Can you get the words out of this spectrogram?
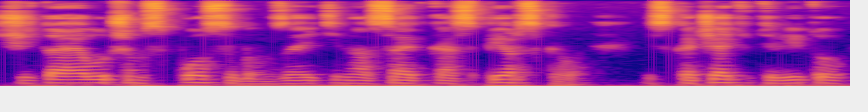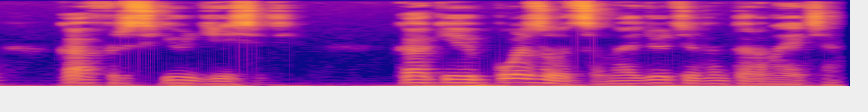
считаю лучшим способом зайти на сайт Касперского и скачать утилиту Kaspersky 10. Как ею пользоваться, найдете в интернете.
